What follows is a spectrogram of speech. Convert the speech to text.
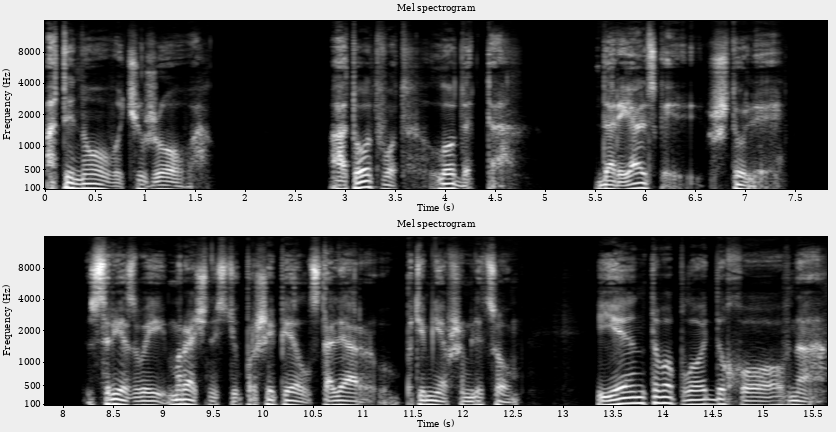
от иного, чужого. А тот вот, Лодетта, Дарьяльской, что ли, с резвой мрачностью прошипел столяр потемневшим лицом. Ентова плоть духовна,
